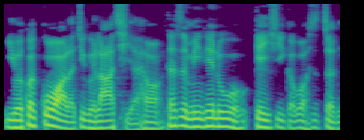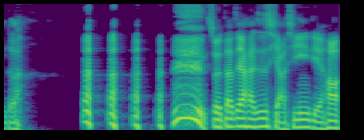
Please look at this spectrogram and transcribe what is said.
以为快挂了就给拉起来哈。但是明天如果 gay 戏，搞不好是真的。所以大家还是小心一点哈，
